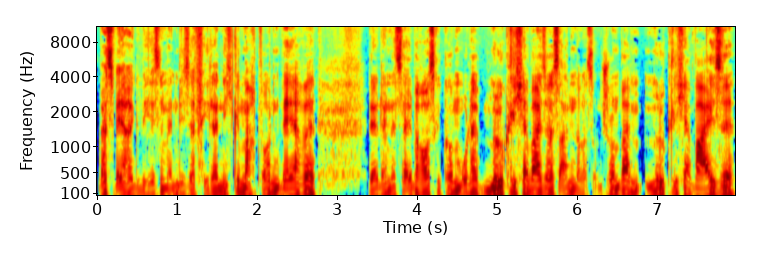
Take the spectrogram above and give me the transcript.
was wäre gewesen, wenn dieser Fehler nicht gemacht worden wäre, wäre dann dasselbe rausgekommen oder möglicherweise was anderes. Und schon beim möglicherweise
